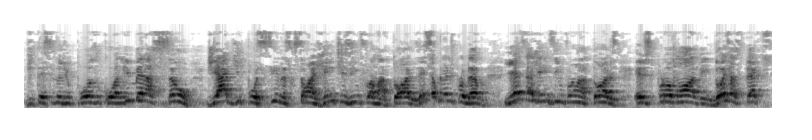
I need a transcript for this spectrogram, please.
de tecido adiposo com a liberação de adipocinas, que são agentes inflamatórios, esse é o grande problema. E esses agentes inflamatórios, eles promovem dois aspectos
